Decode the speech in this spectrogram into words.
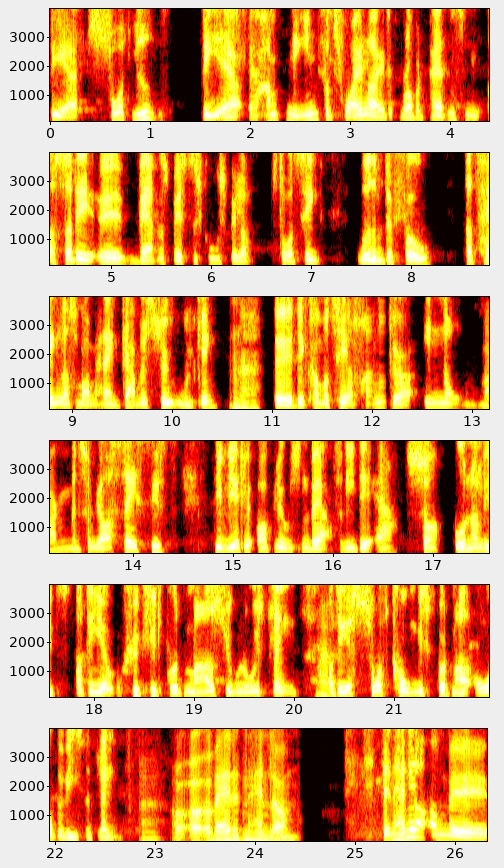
det er sort-hvid. Det er ham den ene for Twilight, Robert Pattinson, og så er det øh, verdens bedste skuespiller, stort set, Willem Dafoe, der taler som om, han er en gammel søulk. Ikke? Øh, det kommer til at fremgøre enormt mange, men som jeg også sagde sidst, det er virkelig oplevelsen værd, fordi det er så underligt, og det er uhyggeligt på et meget psykologisk plan, ja. og det er sort komisk på et meget overbevisende plan. Ja. Og, og, og hvad er det, den handler om? Den handler om, øh,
